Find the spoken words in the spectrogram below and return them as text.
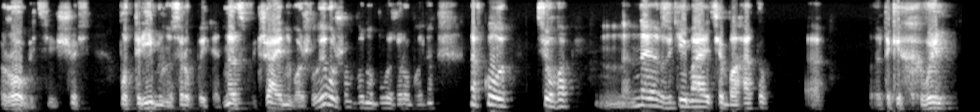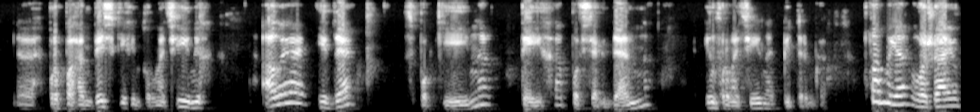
робиться, щось потрібно зробити, надзвичайно важливо, щоб воно було зроблено, навколо цього не здіймається багато е, таких хвиль е, пропагандистських, інформаційних, але йде спокійна, тиха, повсякденна інформаційна підтримка. В тому я вважаю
